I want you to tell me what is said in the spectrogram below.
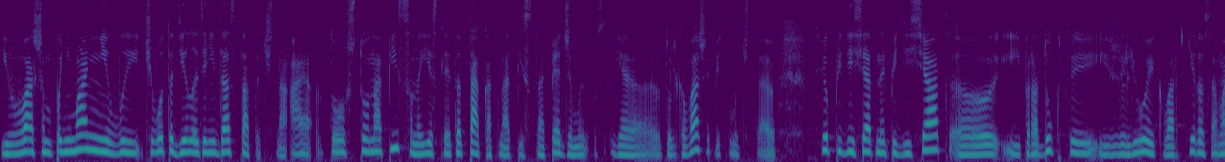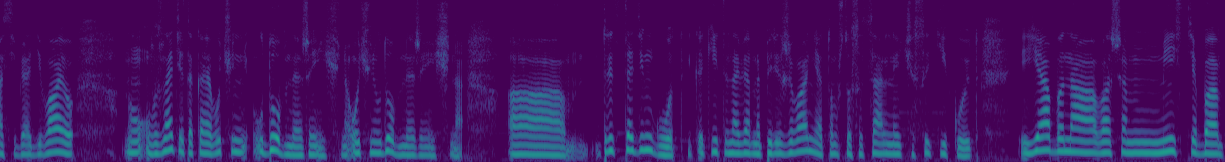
и в вашем понимании вы чего-то делаете недостаточно. А то, что написано, если это так, как написано, опять же, мы, я только ваше письмо читаю, все 50 на 50, э, и продукты, и жилье, и квартира, сама себя одеваю. Ну, вы знаете, такая очень удобная женщина, очень удобная женщина. 31 а, год, и какие-то, наверное, переживания о том, что социальные часы тикают. Я бы на вашем месте бы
